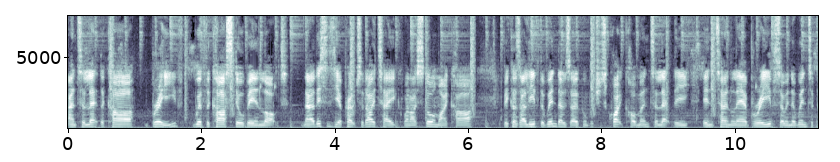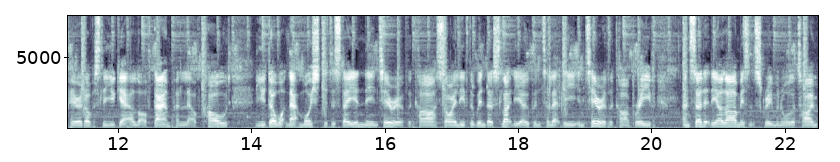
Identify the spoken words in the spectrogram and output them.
and to let the car breathe with the car still being locked. Now this is the approach that I take when I store my car because I leave the windows open which is quite common to let the internal air breathe so in the winter period obviously you get a lot of damp and a lot of cold you don't want that moisture to stay in the interior of the car so I leave the window slightly open to let the interior of the car breathe and so that the alarm isn't screaming all the time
